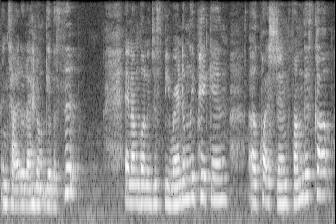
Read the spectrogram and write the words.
entitled I Don't Give a Sip. And I'm going to just be randomly picking a question from this cup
